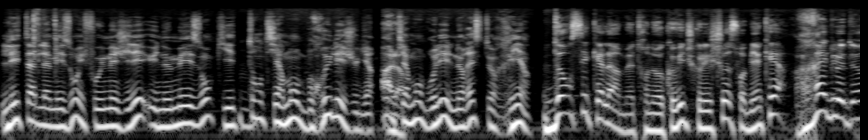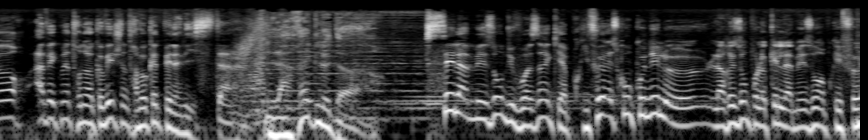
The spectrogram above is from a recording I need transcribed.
l'état de la maison. Il faut imaginer une maison qui est entièrement brûlée, Julien. Alors. Entièrement brûlée, il ne reste rien. Dans ces cas-là, Maître Novakovic, que les choses soient bien claires, règle d'or avec Maître Novakovic, notre avocat de pénaliste. La règle d'or. C'est la maison du voisin qui a pris feu. Est-ce qu'on connaît le- la raison pour laquelle la maison a pris feu?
